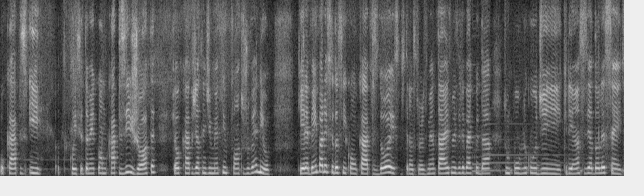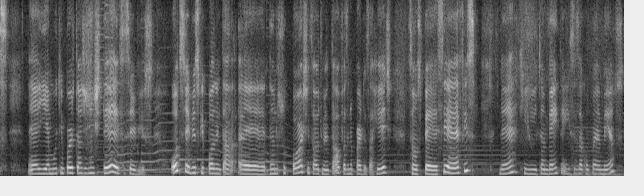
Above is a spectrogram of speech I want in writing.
o CAPS I, conhecido também como CAPS IJ, que é o CAPS de atendimento infanto-juvenil. Que ele é bem parecido assim com o CAPS 2, de transtornos mentais, mas ele vai cuidar de um público de crianças e adolescentes. Né? E é muito importante a gente ter esse serviço. Outros serviços que podem estar é, dando suporte em saúde mental, fazendo parte dessa rede, são os PSFs, né, que também tem esses acompanhamentos,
